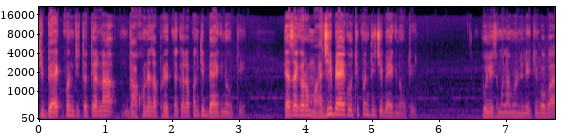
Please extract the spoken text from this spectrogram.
ती बॅग पण तिथं त्यांना दाखवण्याचा प्रयत्न केला पण ती बॅग नव्हती. त्या जागेवर माझी बॅग होती पण तिची बॅग नव्हती. पोलीस मला म्हणले की बाबा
